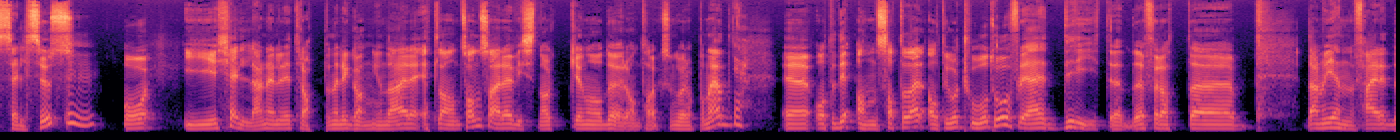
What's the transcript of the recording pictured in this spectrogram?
Celsius. Mm. Og i kjelleren eller i trappen eller i gangen der, et eller annet sånn, så er det visstnok noe dørhåndtak som går opp og ned. Ja. Eh, og at de ansatte der alltid går to og to, fordi jeg er dritredde for at eh, det er noe gjenferd,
